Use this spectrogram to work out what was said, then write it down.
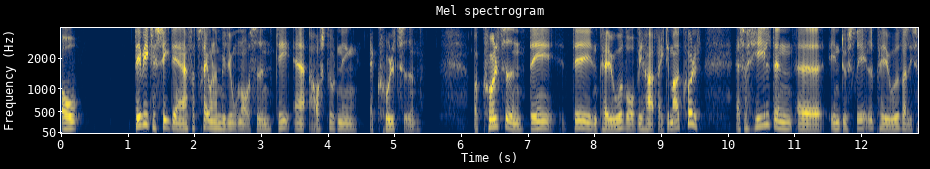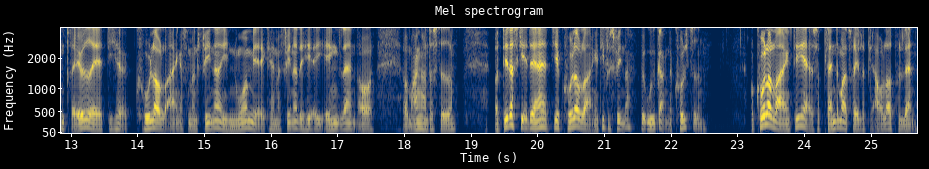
Og det vi kan se, det er for 300 millioner år siden, det er afslutningen af kultiden. Og kultiden, det, det er en periode, hvor vi har rigtig meget kul. Altså hele den øh, industrielle periode var ligesom drevet af de her kulaflejringer, som man finder i Nordamerika, man finder det her i England og, og mange andre steder. Og det der sker, det er, at de her kulaflejringer, de forsvinder ved udgangen af kultiden. Og kulaflejring, det er altså plantemateriale, der bliver aflejret på land.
